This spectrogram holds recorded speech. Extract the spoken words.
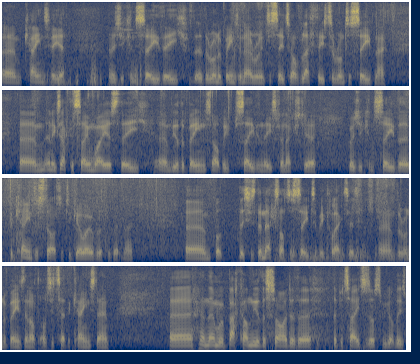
um, canes here, and as you can see the, the, the runner beans are now running to seed, so I've left these to run to seed now um, in exactly the same way as the um, the other beans I'll be saving these for next year. But as you can see the, the canes are starting to go over a little bit now. Um, but this is the next lot of seed to be collected um, the runner beans then I'll obviously take the canes down. Uh, and then we're back on the other side of the, the potatoes. Also we've got these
